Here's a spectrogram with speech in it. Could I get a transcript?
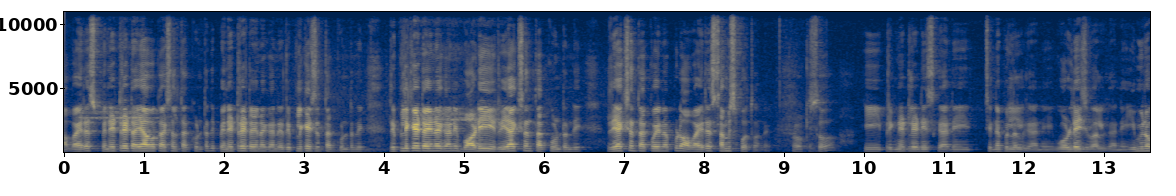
ఆ వైరస్ పెనట్రేట్ అయ్యే అవకాశాలు తక్కువ ఉంటుంది. పెనట్రేట్ అయినా కానీ రిప్లికేషన్ తక్కువ ఉంటుంది. రిప్లికేట్ అయినా కానీ బాడీ రియాక్షన్ తక్కువ ఉంటుంది. రియాక్షన్ తక్కువైనప్పుడు ఆ వైరస్ సమిసిపోతుంది ఓకే. సో ఈ ప్రెగ్నెంట్ లేడీస్ కానీ చిన్నపిల్లలు కానీ ఓల్డ్ ఏజ్ వాళ్ళు కానీ ఇమ్యూనో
